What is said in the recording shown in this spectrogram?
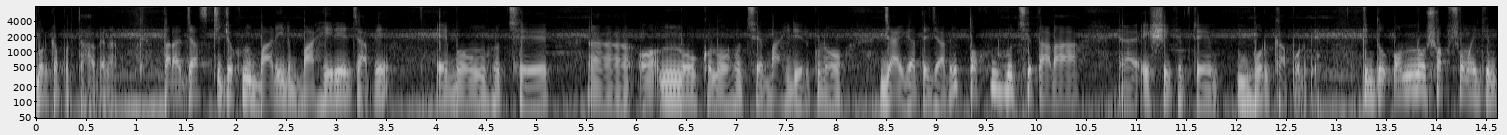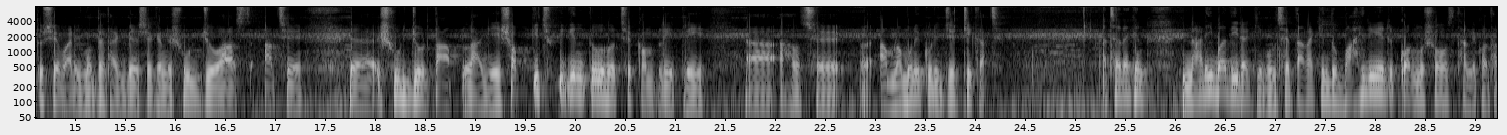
বোরকা পরতে হবে না। তারা জাস্ট যখন বাড়ির বাহিরে যাবে এবং হচ্ছে অন্য কোনো হচ্ছে বাহিরের কোনো জায়গাতে যাবে, তখন হচ্ছে তারা সেক্ষেত্রে বোরকা পরবে। কিন্তু অন্য সব সময় কিন্তু সে বাড়ির মধ্যে থাকবে, সেখানে সূর্য আস, আছে সূর্যর তাপ লাগে সব কিছুই কিন্তু হচ্ছে কমপ্লিটলি হচ্ছে আমরা মনে করি যে ঠিক আছে। আচ্ছা দেখেন, নারীবাদীরা কি বলছে? তারা কিন্তু বাহিরের কর্মসংস্থানের কথা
